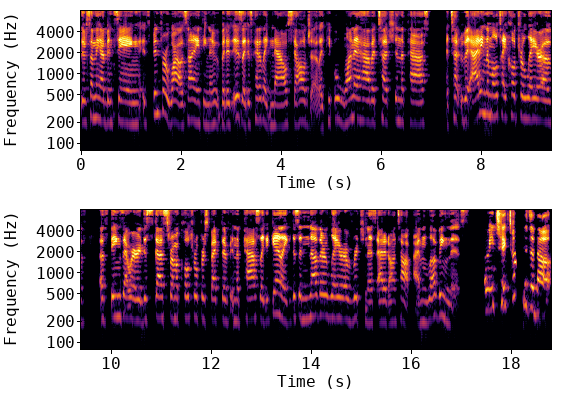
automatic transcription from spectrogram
there's something I've been seeing. It's been for a while. It's not anything new, but it is like, it's kind of like nostalgia. Like people want to have a touch in the past a touch, but adding the multicultural layer of of things that were discussed from a cultural perspective in the past like again like just another layer of richness added on top i'm loving this i mean tiktok is about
